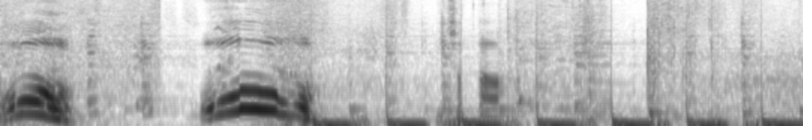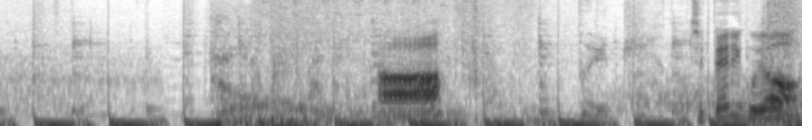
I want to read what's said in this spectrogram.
오! 오! 미쳤다. 자, 같이 때리고요.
